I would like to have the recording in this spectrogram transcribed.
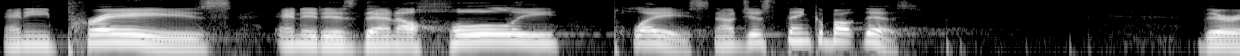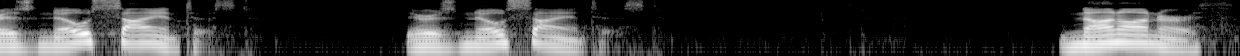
and he prays, and it is then a holy place. Now, just think about this there is no scientist, there is no scientist, none on earth,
